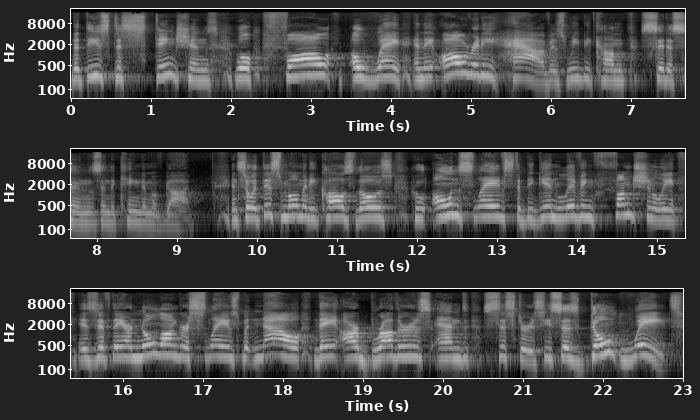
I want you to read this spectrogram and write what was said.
that these distinctions will fall away, and they already have as we become citizens in the kingdom of God. And so at this moment, he calls those who own slaves to begin living functionally as if they are no longer slaves, but now they are brothers and sisters. He says, Don't wait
